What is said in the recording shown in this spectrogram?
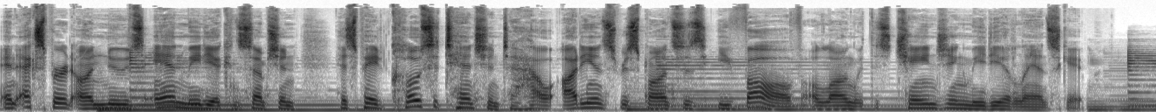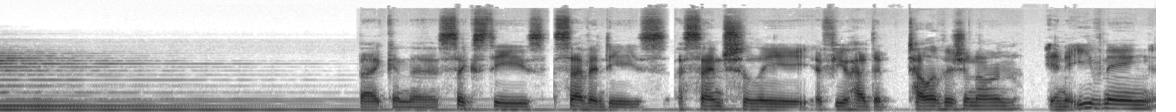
an expert on news and media consumption, has paid close attention to how audience responses evolve along with this changing media landscape back in the 60s, 70s. Essentially, if you had the television on in the evening,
